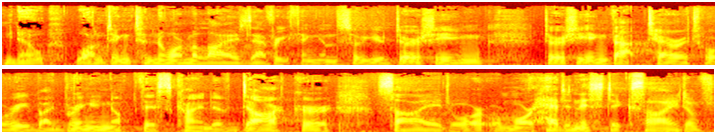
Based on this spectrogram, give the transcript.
you know, wanting to normalize everything. And so you're dirtying, dirtying that territory by bringing up this kind of darker side or, or more hedonistic side of,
